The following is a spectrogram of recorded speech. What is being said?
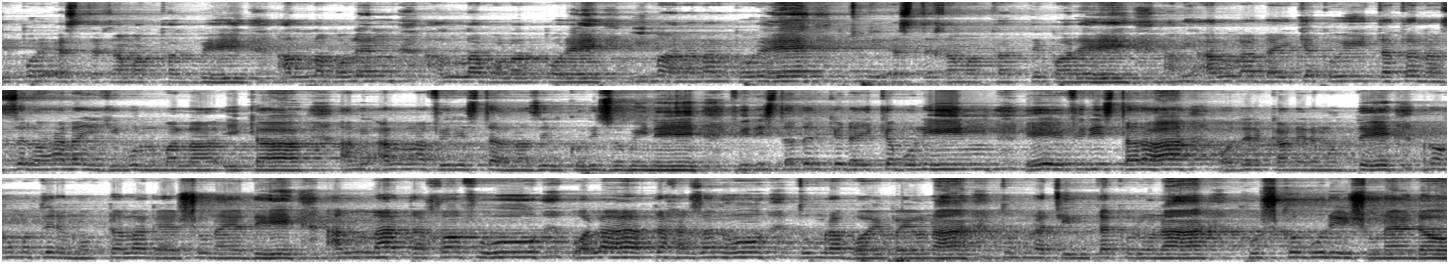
এরপরে ইস্তেকামাত থাকবে। আল্লাহ বলেন, আল্লাহ বলার পরে ইমান আনার পরে যদি ইস্তেকামাত থাকতে পারে, আমি আল্লাহ দায়িকা কই, তাতানাজ্জালু মালা ইকা আমি আল্লাহ ফেরেশতা নাজিল করি জমিনে। ফিরিস্তাদেরকে ডাইকা বলিন, এ ফিরিস্তারা ওদের কানের মধ্যে রহমতের মুখটা লাগায় শোনায় দে। আল্লাহ তাখাফু ওয়ালা তাহজানু, তোমরা ভয় পাইও না, তোমরা চিন্তা করো না খুশখবরি শোনায় দাও।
